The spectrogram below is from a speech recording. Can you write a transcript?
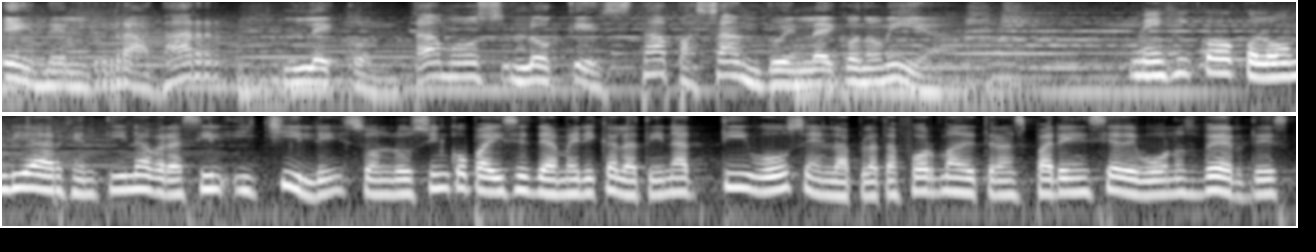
En el radar le contamos lo que está pasando en la economía. México, Colombia, Argentina, Brasil y Chile son los cinco países de América Latina activos en la plataforma de transparencia de bonos verdes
